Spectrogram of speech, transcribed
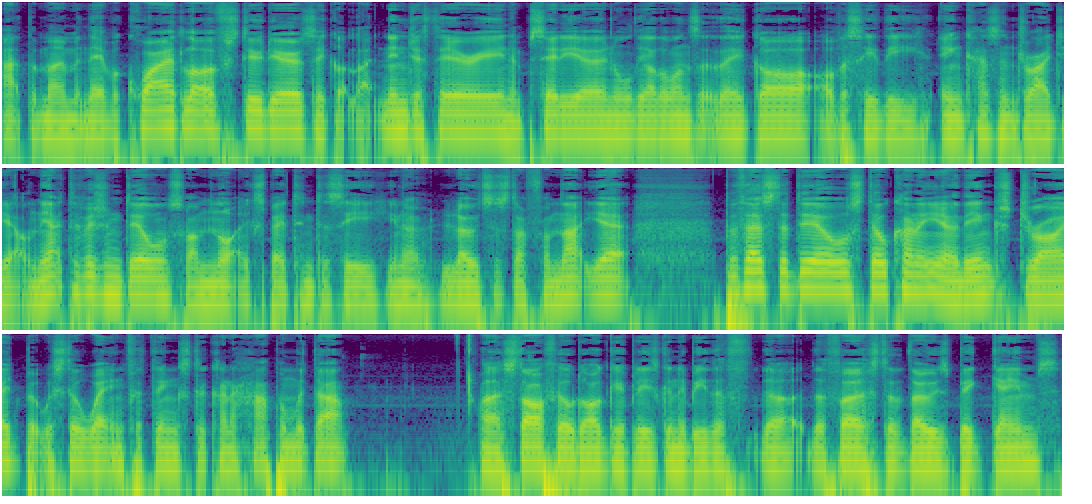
at the moment. They've acquired a lot of studios. They've got like Ninja Theory and Obsidian and all the other ones that they got. Obviously, the ink hasn't dried yet on the Activision deal, so I'm not expecting to see you know loads of stuff from that yet. Bethesda deal still kind of you know the ink's dried, but we're still waiting for things to kind of happen with that. Uh, Starfield arguably is going to be the, the the first of those big games,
